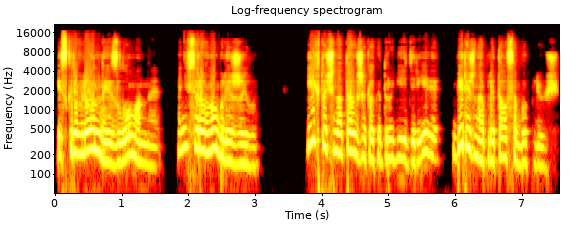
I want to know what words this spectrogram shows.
искривленные, изломанные, они все равно были живы. Их точно так же, как и другие деревья, бережно оплетал собой плющ.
